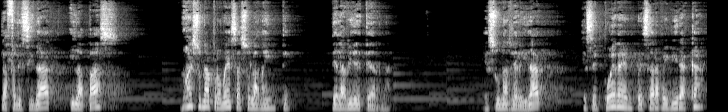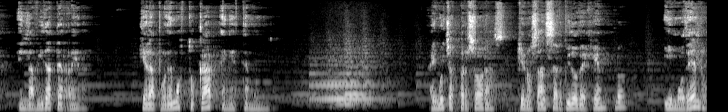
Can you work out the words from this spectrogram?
La felicidad y la paz no es una promesa solamente de la vida eterna. Es una realidad que se puede empezar a vivir acá en la vida terrena, que la podemos tocar en este mundo. Hay muchas personas que nos han servido de ejemplo y modelo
